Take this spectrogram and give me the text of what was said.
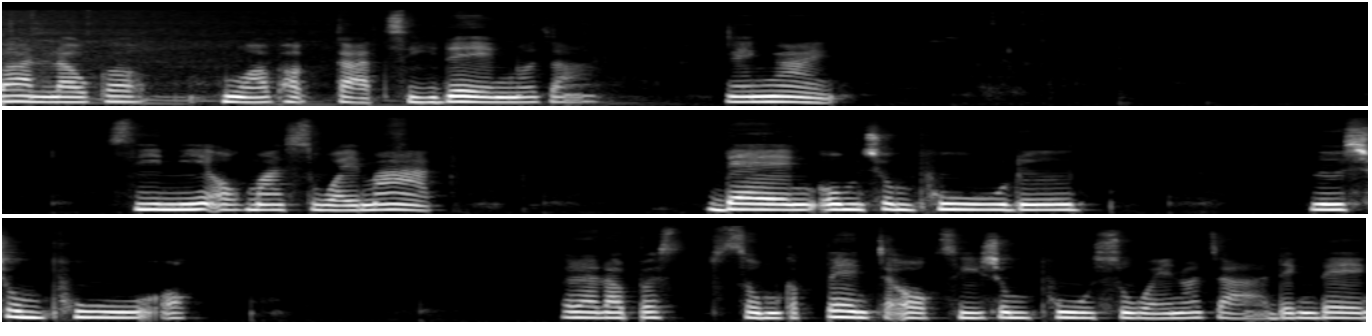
บ้านเราก็หัวผักกาดสีแดงเนาะจ๊ะง่ายๆ สีนี้ออกมาสวยมาก แดงอมชมพูหรือ หรือชมพูออก เวลาเราผสมกับแป้งจะออกสีชมพูสวยเนาะจ้ะแดงแดง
